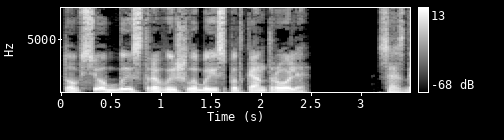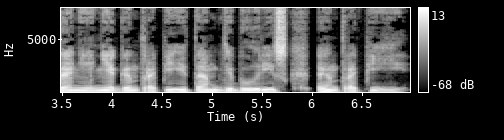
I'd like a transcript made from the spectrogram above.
то все быстро вышло бы из-под контроля. Создание негантропии там, где был риск энтропии.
